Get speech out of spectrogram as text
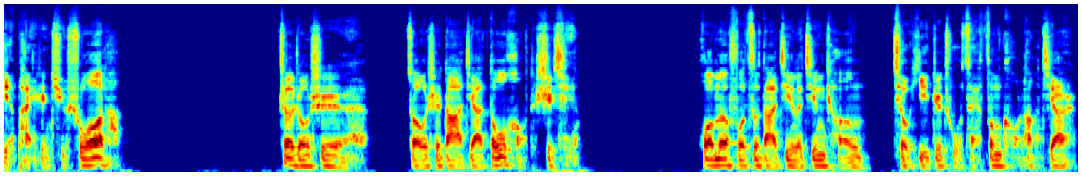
也派人去说了。这种事总是大家都好的事情。我们府自打进了京城，就一直处在风口浪尖儿。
